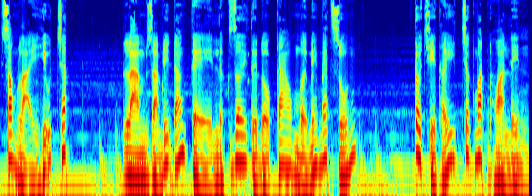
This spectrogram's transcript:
song lại hữu chất, làm giảm đi đáng kể lực rơi từ độ cao mười mấy mét xuống. Tôi chỉ thấy trước mắt hòa lên,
